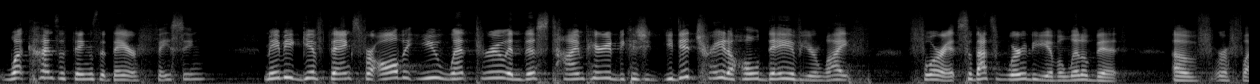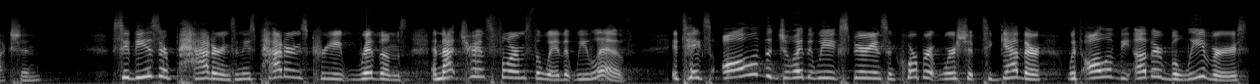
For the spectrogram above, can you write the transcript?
what kinds of things that they are facing. Maybe give thanks for all that you went through in this time period because you, you did trade a whole day of your life for it. So that's worthy of a little bit of reflection. See, these are patterns, and these patterns create rhythms, and that transforms the way that we live. It takes all of the joy that we experience in corporate worship together with all of the other believers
